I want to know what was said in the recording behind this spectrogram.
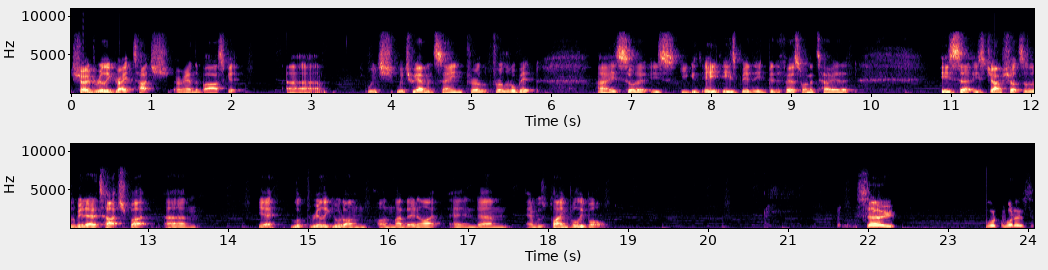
showed really great touch around the basket, um, which which we haven't seen for for a little bit. Uh, he's sort of he's could, he, he's be he'd be the first one to tell you that his uh, his jump shot's a little bit out of touch, but um, yeah, looked really good on on Monday night and um, and was playing bully ball. So, what what is?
